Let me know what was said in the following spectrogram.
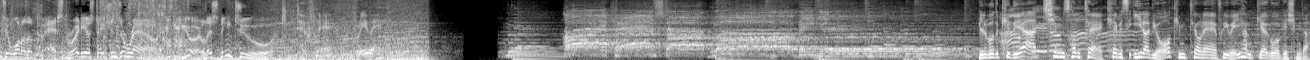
Listening to one of the best radio stations around. You're listening to 김태훈의 Freeway. 빌보드 kid의 아침 선택 KBS 2 라디오 김태훈의 프리웨이 함께하고 계십니다.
